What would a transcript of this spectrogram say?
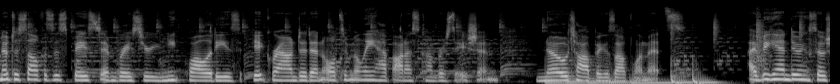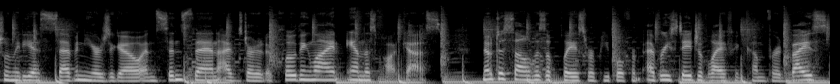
Note to Self is a space to embrace your unique qualities, get grounded, and ultimately have honest conversation. No topic is off limits. I began doing social media seven years ago, and since then, I've started a clothing line and this podcast. Note to Self is a place where people from every stage of life can come for advice,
